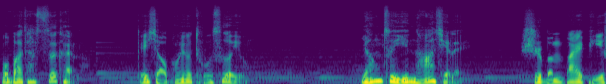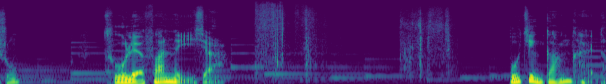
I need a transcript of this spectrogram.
我把它撕开了，给小朋友涂色用。杨子怡拿起来，是本白皮书，粗略翻了一下，不禁感慨道。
